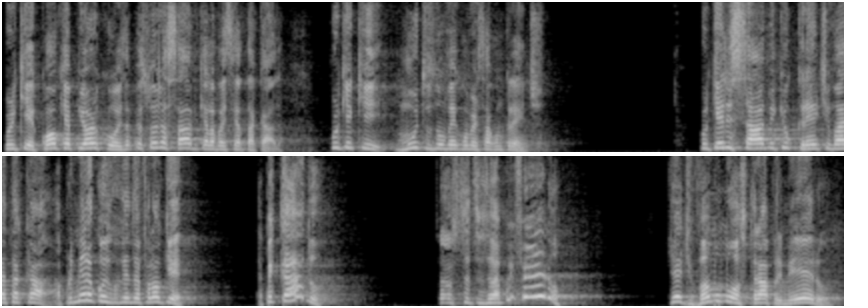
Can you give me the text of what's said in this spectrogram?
Porque qual que é a pior coisa? A pessoa já sabe que ela vai ser atacada. Por que, que muitos não vêm conversar com o crente? Porque eles sabem que o crente vai atacar. A primeira coisa que o crente vai falar é o quê? É pecado. Você vai para o inferno. Gente, vamos mostrar primeiro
